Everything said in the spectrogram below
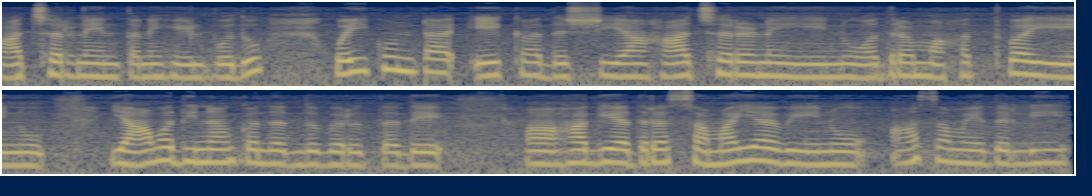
ಆಚರಣೆ ಅಂತಲೇ ಹೇಳ್ಬೋದು. ವೈಕುಂಠ ಏಕಾದಶಿಯ ಆಚರಣೆ ಏನು? ಅದರ ಮಹತ್ವ ಏನು? ಯಾವ ದಿನಾಂಕದಂದು ಬರುತ್ತದೆ? ಹಾಗೆ ಅದರ ಸಮಯವೇನು? ಆ ಸಮಯದಲ್ಲಿ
